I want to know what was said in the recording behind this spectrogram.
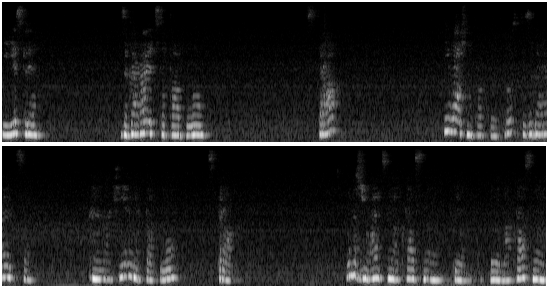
и если загорается табло страх, неважно какой, просто загорается на фильме табло страх. Вы нажимаете на красную пленку, э, на красную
